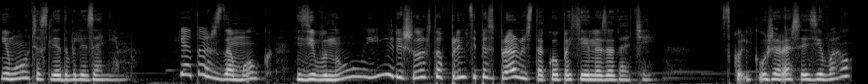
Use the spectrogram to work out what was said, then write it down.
и молча следовали за ним. Я тоже замолк, зевнул и решил, что в принципе справлюсь с такой посильной задачей. Сколько уже раз я зевал?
